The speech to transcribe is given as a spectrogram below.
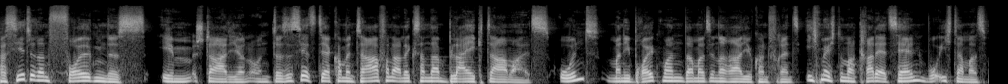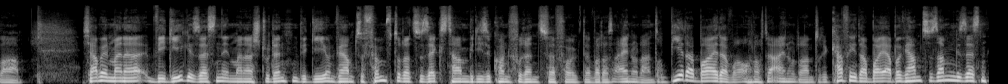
passierte dann Folgendes im Stadion. Und das ist jetzt der Kommentar von Alexander Bleik damals und Manny Breukmann damals in der Radiokonferenz. Ich möchte noch gerade erzählen, wo ich damals war. Ich habe in meiner WG gesessen, in meiner Studenten-WG und wir haben zu fünft oder zu sechst haben wir diese Konferenz verfolgt. Da war das ein oder andere Bier dabei, da war auch noch der ein oder andere Kaffee dabei, aber wir haben zusammengesessen.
